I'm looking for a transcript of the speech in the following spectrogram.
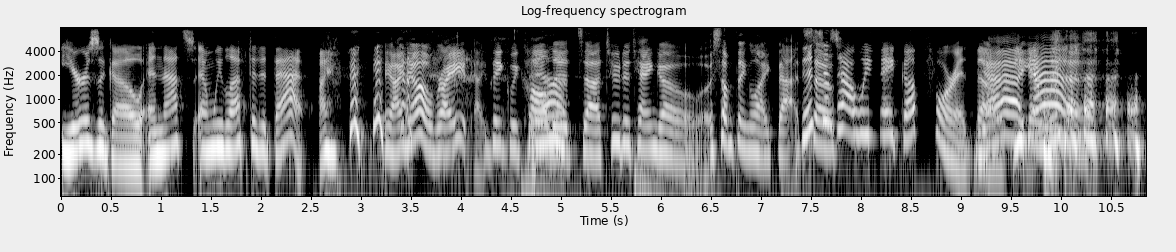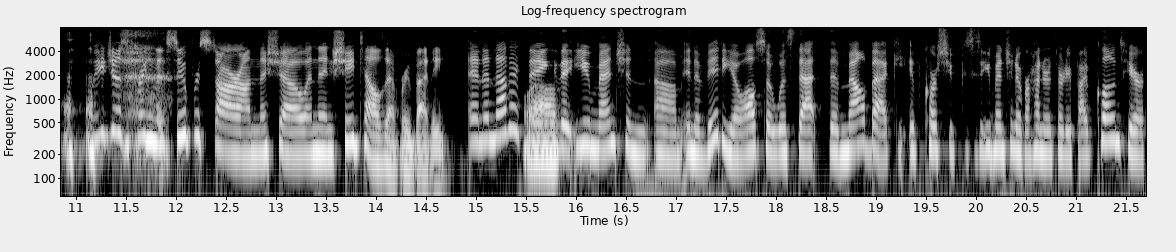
years ago, and that's and we left it at that. yeah, I know, right? I think we called yeah. it uh, "Two to Tango," something like that. This so, is how we make up for it, though. Yeah, you know, yeah. We, we just bring the superstar on the show, and then she tells everybody. And another thing wow. that you mentioned um, in a video also was that the Malbec, of course, you, you, mentioned over 135 clones here,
